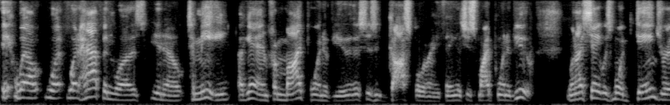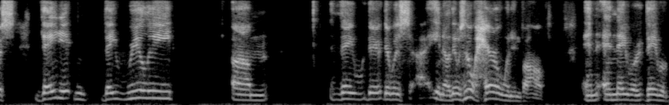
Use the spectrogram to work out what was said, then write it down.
It, well, what what happened was, you know, to me, again, from my point of view, this isn't gospel or anything. It's just my point of view. When I say it was more dangerous, they didn't. They really, um, they there there was, you know, there was no heroin involved, and and they were they were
